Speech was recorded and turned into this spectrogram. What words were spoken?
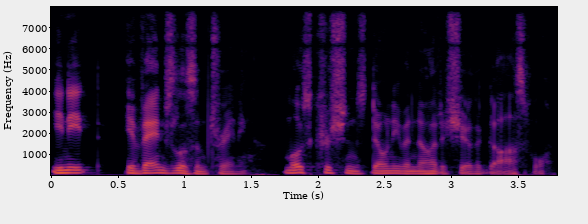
You need evangelism training. Most Christians don't even know how to share the gospel.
